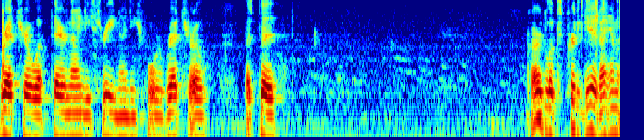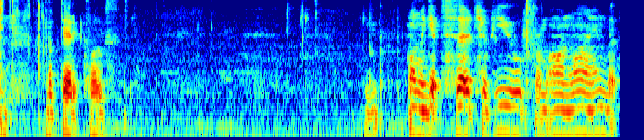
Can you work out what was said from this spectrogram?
retro up there 93 94 retro but the card looks pretty good. I haven't looked at it close only get such a view from online but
